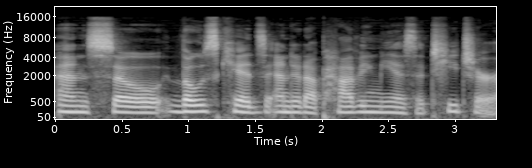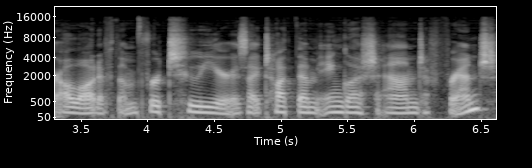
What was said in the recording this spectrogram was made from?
And so those kids ended up having me as a teacher, a lot of them for two years. I taught them English and French.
